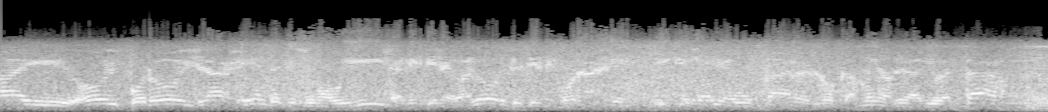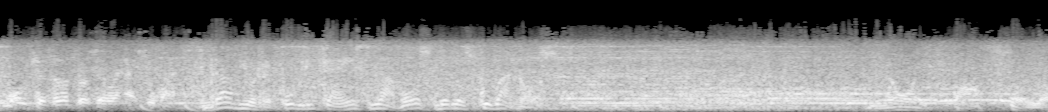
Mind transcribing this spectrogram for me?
hay hoy por hoy ya gente que se moviliza, que tiene valor, que tiene coraje y que sale a buscar los caminos de la libertad, muchos otros se van a sumar. Radio República es la voz de los cubanos. No estás solo.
